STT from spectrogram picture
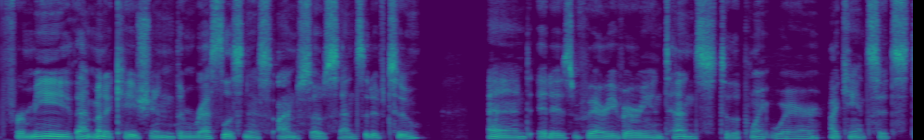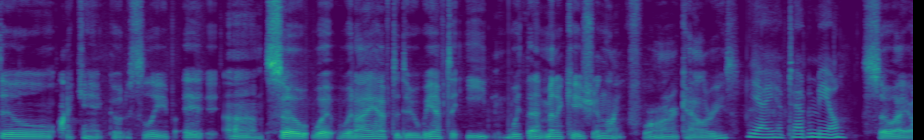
for me, that medication, the restlessness I'm so sensitive to, and it is very, very intense to the point where I can't sit still, I can't go to sleep. It, um, so what what I have to do, we have to eat with that medication like 400 calories. Yeah, you have to have a meal. So I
